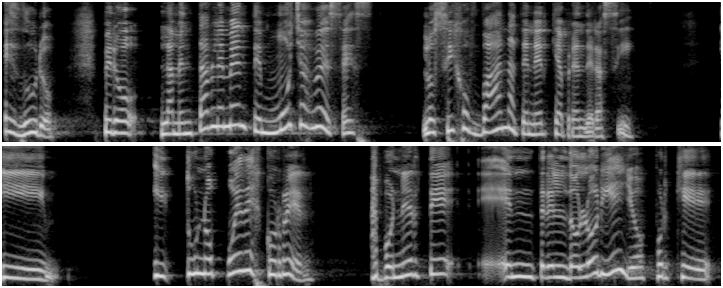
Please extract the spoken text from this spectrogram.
Es duro. Pero lamentablemente muchas veces los hijos van a tener que aprender así. Y y tú no puedes correr a ponerte entre el dolor y ellos porque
